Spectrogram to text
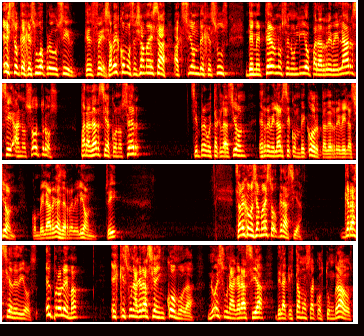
Eso que Jesús va a producir, que es fe. ¿Sabes cómo se llama esa acción de Jesús de meternos en un lío para revelarse a nosotros, para darse a conocer? Siempre hago esta aclaración, es revelarse con B corta, de revelación. Con B larga es de rebelión, ¿sí? ¿Sabes cómo se llama eso? Gracia. Gracia de Dios. El problema es que es una gracia incómoda no es una gracia de la que estamos acostumbrados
